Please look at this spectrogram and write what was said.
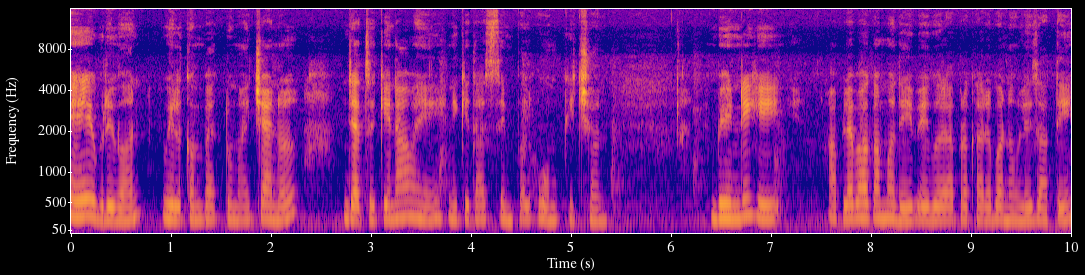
Hey everyone welcome back to my channel ज्याचं की नाव आहे निकिता सिंपल होम किचन. भेंडी ही आपल्या भागामध्ये वेगवेगळ्या प्रकारे बनवली जाते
